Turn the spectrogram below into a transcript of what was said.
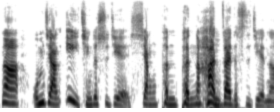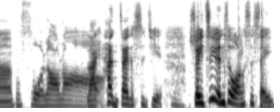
那我们讲疫情的世界香喷喷，那旱灾的世界呢？火辣辣。来，旱灾的世界，水资源之王是谁？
